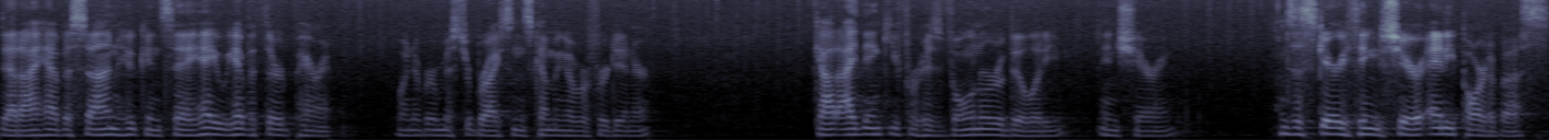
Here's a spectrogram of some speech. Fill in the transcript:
that I have a son who can say, hey, we have a third parent whenever Mr. Bryson's coming over for dinner. God, I thank you for his vulnerability in sharing. It's a scary thing to share any part of us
